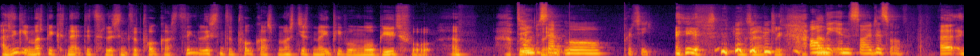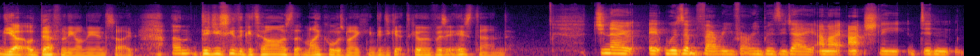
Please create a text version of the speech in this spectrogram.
I think it must be connected to listen to the podcast. I think listening to the podcast must just make people more beautiful. Um, all 10% more pretty yes, exactly. on the inside as well Uh, yeah, oh, definitely on the inside. Um, did you see the guitars that Michael was making? Did you get to go and visit his stand? Do you know it was a very very busy day and i actually didn't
